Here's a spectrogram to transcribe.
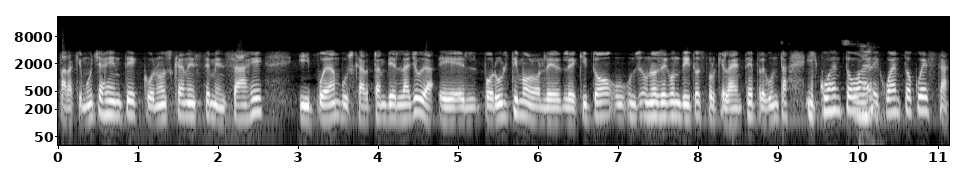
para que mucha gente conozcan este mensaje y puedan buscar también la ayuda. Eh, por último, le, le quito unos segunditos porque la gente pregunta, ¿y cuánto vale? ¿Cuánto cuesta?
